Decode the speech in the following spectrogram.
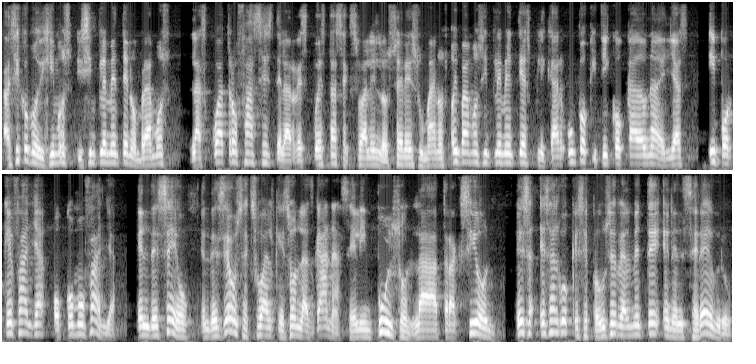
así como dijimos y simplemente nombramos las cuatro fases de la respuesta sexual en los seres humanos, hoy vamos simplemente a explicar un poquitico cada una de ellas y por qué falla o cómo falla. El deseo, el deseo sexual que son las ganas, el impulso, la atracción, es, algo que se produce realmente en el cerebro.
